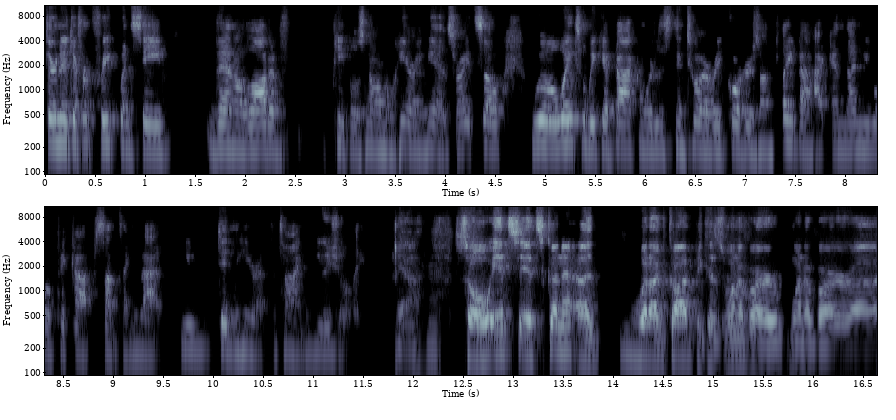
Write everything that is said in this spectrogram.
they're in a different frequency than a lot of people's normal hearing is, right? So we'll wait till we get back and we're listening to our recorders on playback, and then you will pick up something that you didn't hear at the time, usually. yeah. Mhm. So it's it's gonna uh, what I've got because one of our one of our uh,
